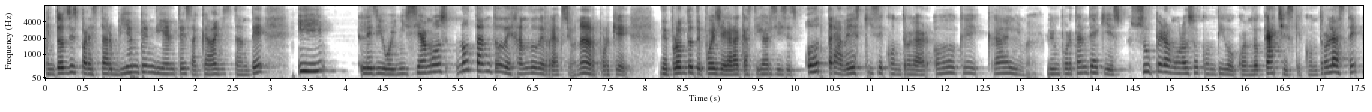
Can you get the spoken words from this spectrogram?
Entonces, para estar bien pendientes a cada instante y les digo, iniciamos no tanto dejando de reaccionar, porque de pronto te puedes llegar a castigar si dices, otra vez quise controlar. Ok, calma. Lo importante aquí es súper amoroso contigo cuando caches que controlaste,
